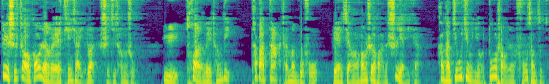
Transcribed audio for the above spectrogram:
这时赵高认为天下已乱，时机成熟，欲篡位称帝。他怕大臣们不服，便想方设法的试验一下，看看究竟有多少人服从自己。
